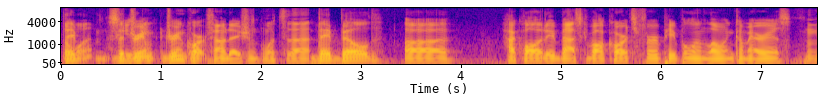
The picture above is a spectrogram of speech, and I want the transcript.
The They- what? The Excuse Dream me? Dream Court Foundation. What's that? They build uh, high quality basketball courts for people in low income areas, Hmm.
